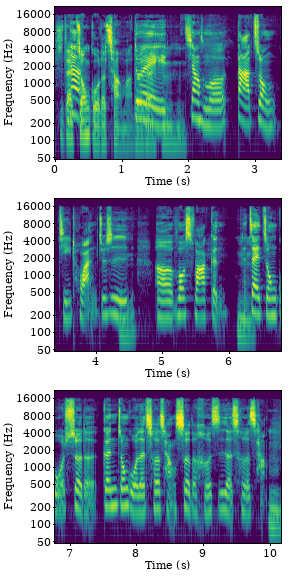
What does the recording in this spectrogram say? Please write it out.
是在中国的厂嘛？对，像什么大众集团，就是呃 Volkswagen。在中国设的跟中国的车厂设的合资的车厂，嗯，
